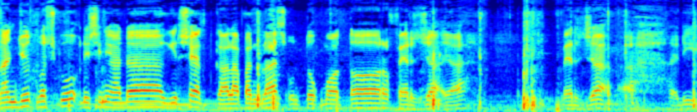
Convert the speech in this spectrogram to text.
Lanjut bosku, di sini ada gearset K18 untuk motor Verza ya Berza ah, ready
